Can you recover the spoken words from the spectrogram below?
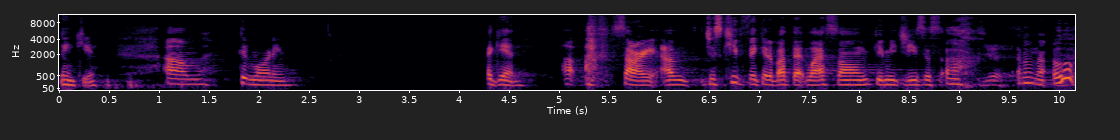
Thank you. Um, good morning. Again, uh, sorry, I'm just keep thinking about that last song, "Give Me Jesus." Oh, I don't know. Ooh.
